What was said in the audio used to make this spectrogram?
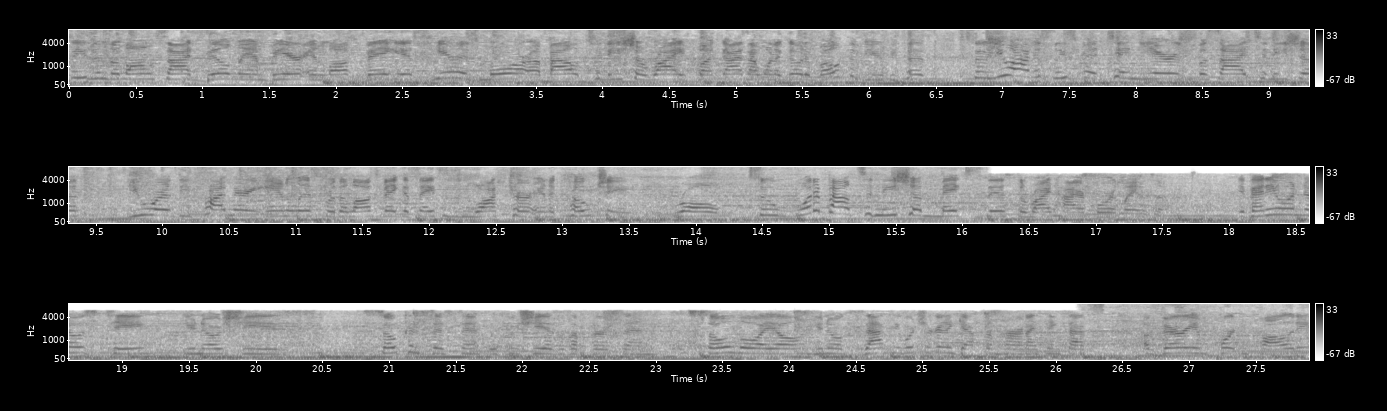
seasons alongside Bill Laimbeer in Las Vegas. Here is more about Tanisha Wright. But, guys, I want to go to both of you because, so you obviously spent 10 years beside Tanisha. You were the primary analyst for the Las Vegas Aces and watched her in a coaching role. So what about Tanisha makes this the right hire for Atlanta? If anyone knows T, you know she's so consistent with who she is as a person, so loyal. You know exactly what you're going to get from her, and I think that's a very important quality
